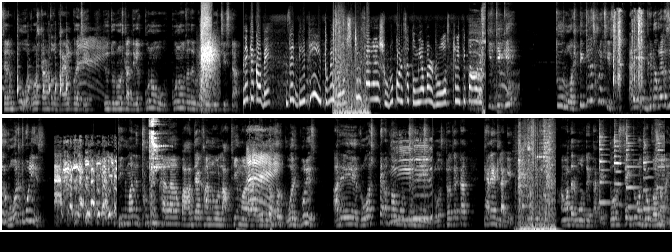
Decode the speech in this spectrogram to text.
সেরকম তুই রোস্টার তোকে ভাইরাল করেছে কিন্তু তুই রোস্টার দিকে কোনো কোনো তোদের দিচ্ছিস না। অনেকে কবে? যে দিদি তুমি রোস্টিং চ্যানেল শুরু করেছ তুমি আবার রোস্ট নিতে পারো কি কি কি? তুই রোস্টিং ক্লাস করেছিস? আরে এই ভিডিওগুলোকে তুই রোস্ট বলিস? দিন মানে থুতু ফেলা পা দেখানো লাথি মারা এগুলো তো রোস্ট বলিস? আরে রোস্টটা তোর মধ্যে নেই। রোস্ট হতে একটা ট্যালেন্ট লাগে আমাদের মধ্যে থাকে। তোর সেইটুকু যোগ্যতা নাই।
